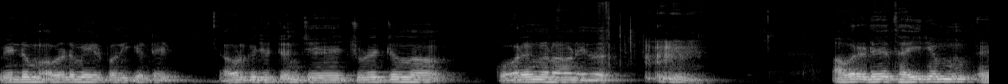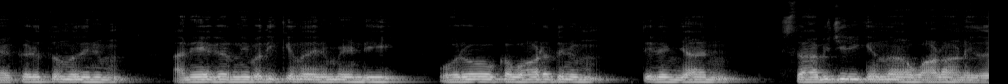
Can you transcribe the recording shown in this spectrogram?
വീണ്ടും അവരുടെ മേൽ പതിക്കട്ടെ. അവർക്ക് ചുറ്റും ചുഴറ്റുന്ന കോലങ്ങളാണിത്. അവരുടെ ധൈര്യം കെടുത്തുന്നതിനും അനേകർ നിവധിക്കുന്നതിനും വേണ്ടി ഓരോ കവാടത്തിനും ത്തിലും ഞാൻ സ്ഥാപിച്ചിരിക്കുന്ന വാളാണിത്.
